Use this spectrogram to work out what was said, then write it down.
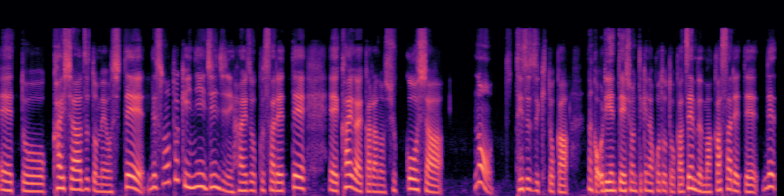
えっ、と、会社勤めをして、で、その時に人事に配属されて、えー海外からの出向者の手続きとか、なんかオリエンテーション的なこととか全部任されて、で、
